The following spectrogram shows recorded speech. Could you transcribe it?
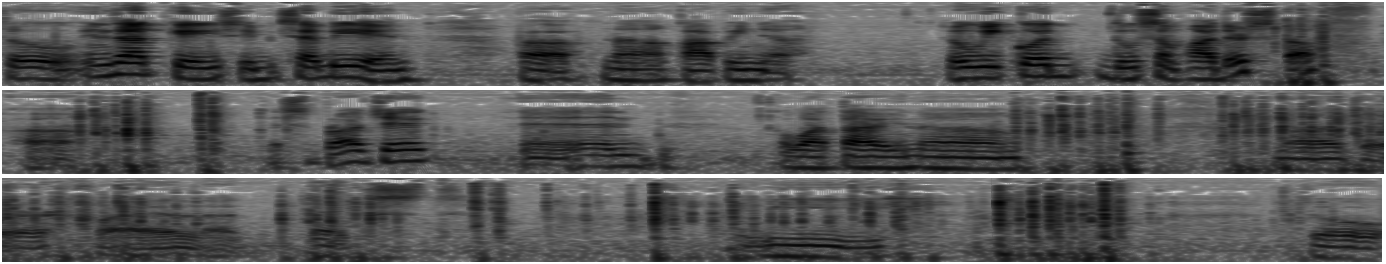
So, in that case, ibig sabihin, uh, na copy niya. So, we could do some other stuff. Uh, this project, and gawa tayo ng another file at text. We so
